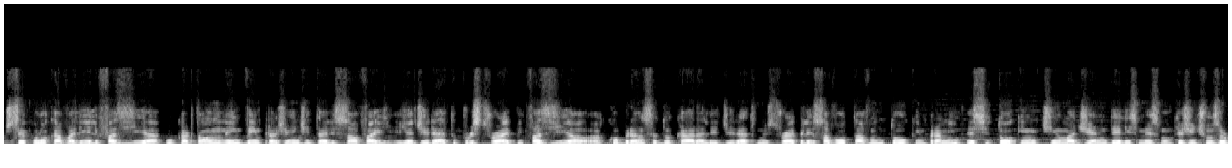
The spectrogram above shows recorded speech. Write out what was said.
você colocava ali, ele fazia, o cartão nem vem pra gente, então ele só vai, ia direto pro Stripe, fazia a cobrança do cara ali direto no Stripe, ele só voltava um token para mim, esse token tinha uma gen deles mesmo, que a gente usa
